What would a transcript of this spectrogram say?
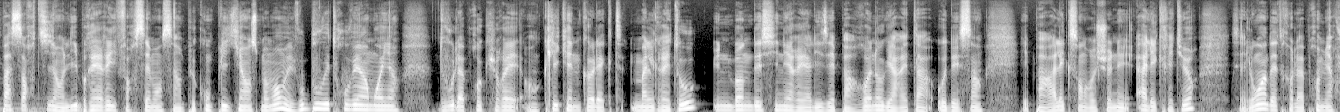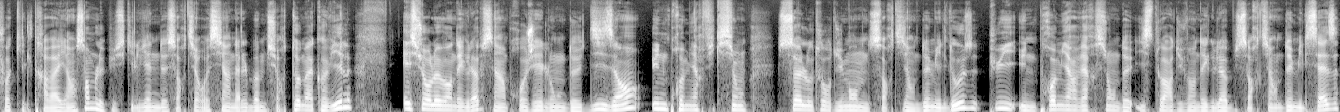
pas sorti en librairie, forcément c'est un peu compliqué en ce moment, mais vous pouvez trouver un moyen de vous la procurer en click and collect malgré tout. Une bande dessinée réalisée par Renaud Garetta au dessin et par Alexandre Chenet à l'écriture. C'est loin d'être la première fois qu'ils travaillent ensemble puisqu'ils viennent de sortir aussi un album sur Thomas Coville. Et sur le Vendée Globe, c'est un projet long de 10 ans, une première fiction seule autour du monde sortie en 2012, puis une première version de Histoire du Vendée Globe sortie en 2016.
